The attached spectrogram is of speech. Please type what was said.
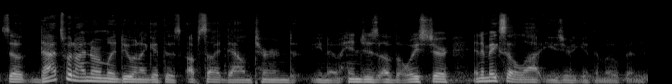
So that's what I normally do when I get those upside down turned, you know, hinges of the oyster, and it makes it a lot easier to get them open.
